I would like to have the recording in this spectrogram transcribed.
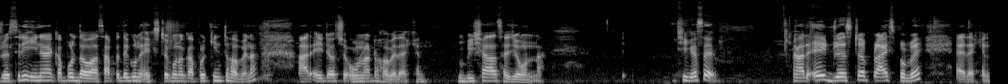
ড্রেসেরই ইনার কাপড় দেওয়া আছে, আপনাদের কোনো এক্সট্রা কোনো কাপড় কিনতে হবে না। আর এটা হচ্ছে ওড়নাটা হবে, দেখেন, বিশাল সাইজে ওড়না। ঠিক আছে? আর এই ড্রেসটার প্রাইস পড়বে, এই দেখেন,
